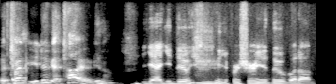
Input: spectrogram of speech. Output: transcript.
at 20 you do get tired, you know. Yeah, you do. you for sure you do, but um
